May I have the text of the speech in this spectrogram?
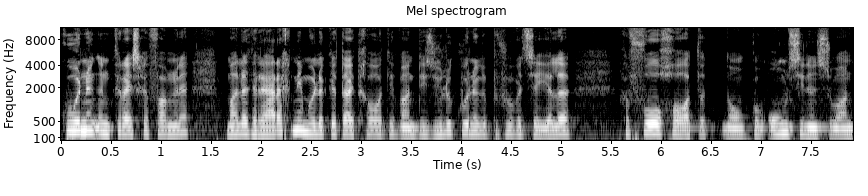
koning in kruisgevangene, maar hulle het regtig nie moeilike tyd gehad nie want die Zulu koning het byvoorbeeld sy hele gevolg gehad wat na hom kom omsien en so aan.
